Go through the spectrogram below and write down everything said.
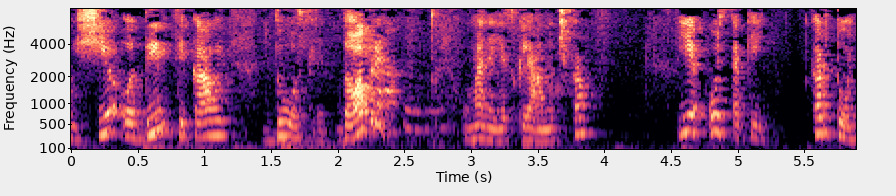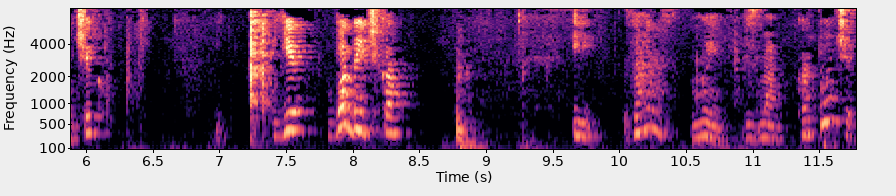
вами ще один цікавий дослід. Добре? У мене є скляночка, є ось такий картончик, є водичка. І зараз ми візьмемо картончик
